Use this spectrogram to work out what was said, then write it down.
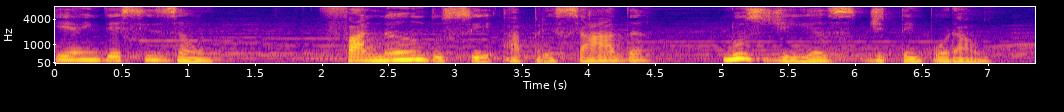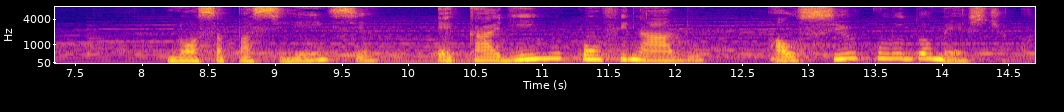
e a indecisão, fanando-se apressada nos dias de temporal. Nossa paciência é carinho confinado ao círculo doméstico,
